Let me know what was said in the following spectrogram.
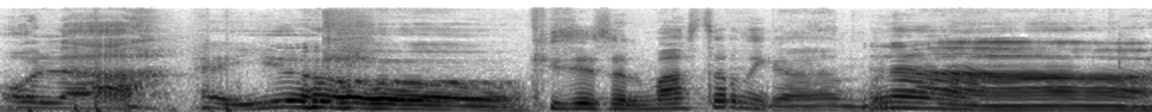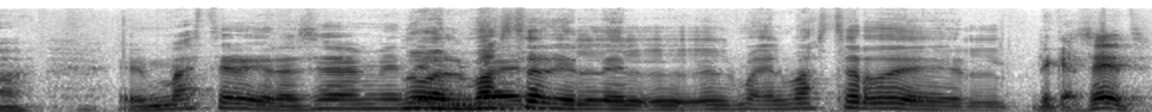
Hola. Hey yo. ¿Qué el máster ni cagando? No, el máster desgraciadamente. No, el máster, el, el, el, máster del- de cassette.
